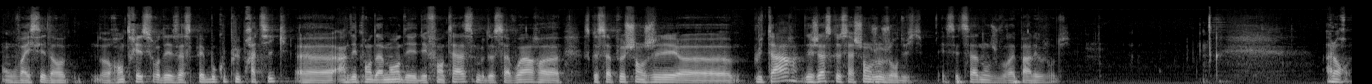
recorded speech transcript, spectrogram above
on va essayer de, rentrer sur des aspects beaucoup plus pratiques, indépendamment des, fantasmes, de savoir ce que ça peut changer plus tard, déjà ce que ça change aujourd'hui. Et c'est de ça dont je voudrais parler aujourd'hui. Alors,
